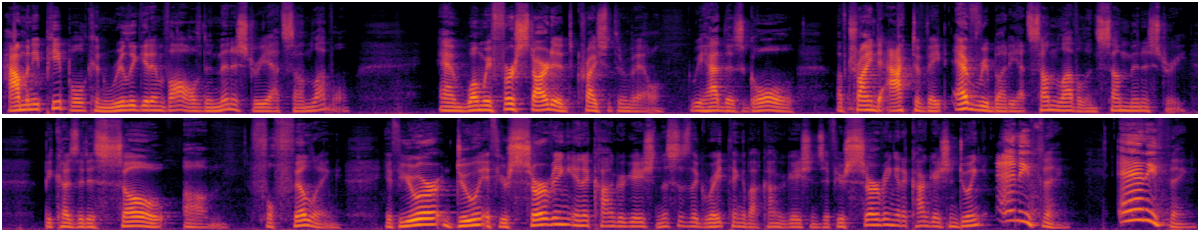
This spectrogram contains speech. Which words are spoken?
how many people can really get involved in ministry at some level. And when we first started Christ Within Vail, we had this goal of trying to activate everybody at some level in some ministry because it is so um, fulfilling. If you're doing, if you're serving in a congregation, this is the great thing about congregations. If you're serving in a congregation, doing anything, anything,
